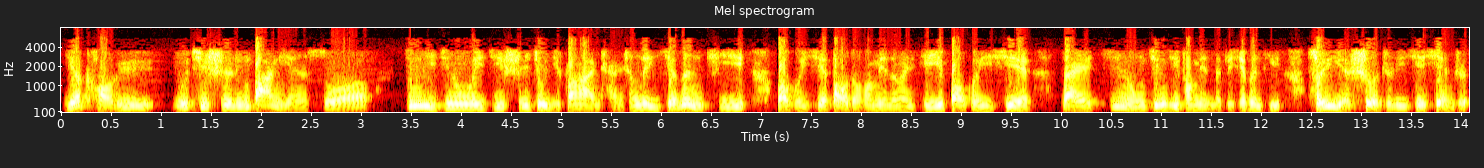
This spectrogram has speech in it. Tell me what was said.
也考虑，尤其是零八年所经历金融危机时救济方案产生的一些问题，包括一些道德方面的问题，包括一些在金融经济方面的这些问题，所以也设置了一些限制，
